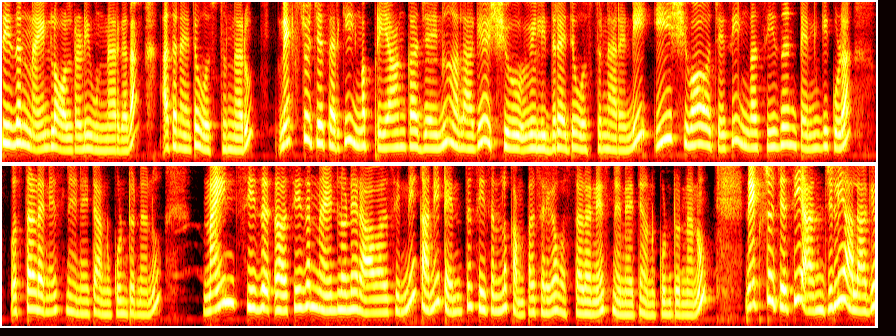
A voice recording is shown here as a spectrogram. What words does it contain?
సీజన్ నైన్లో ఆల్రెడీ ఉన్నారు కదా అతనైతే వస్తున్నారు. నెక్స్ట్ వచ్చేసరికి ఇంకా ప్రియాంక జైన్ అలాగే శివ్ వీళ్ళిద్దరు అయితే వస్తున్నారండి. ఈ శివ వచ్చేసి ఇంకా సీజన్ టెన్కి కూడా వస్తాడనేసి నేనైతే అనుకుంటున్నాను. నైన్ సీజన్ సీజన్ నైన్లోనే రావాల్సింది కానీ టెన్త్ సీజన్లో కంపల్సరీగా వస్తాడనేసి నేనైతే అనుకుంటున్నాను. నెక్స్ట్ వచ్చేసి అంజలి అలాగే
